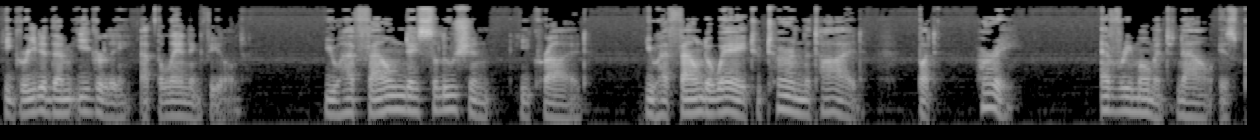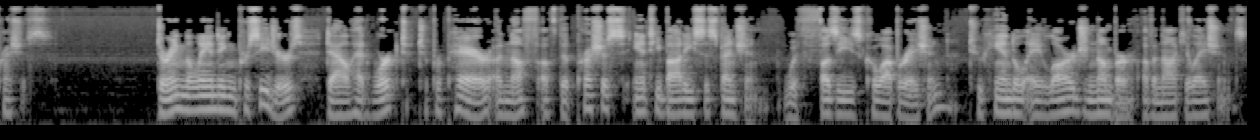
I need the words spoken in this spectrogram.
He greeted them eagerly at the landing field. You have found a solution, he cried. You have found a way to turn the tide. But hurry! Every moment now is precious. During the landing procedures, Dal had worked to prepare enough of the precious antibody suspension, with Fuzzy's cooperation, to handle a large number of inoculations.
